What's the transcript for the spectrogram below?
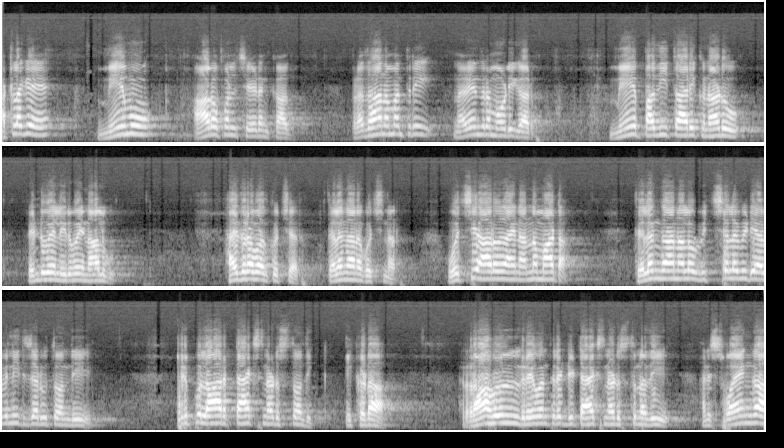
అట్లాగే మేము ఆరోపణలు చేయడం కాదు. ప్రధానమంత్రి నరేంద్ర మోడీ గారు మే పది తారీఖు నాడు రెండు వేల ఇరవై నాలుగు హైదరాబాద్కు వచ్చారు తెలంగాణకు వచ్చినారు. వచ్చి ఆ రోజు ఆయన అన్నమాట తెలంగాణలో విచ్చలవిడి అవినీతి జరుగుతోంది. ట్రిపుల్ ఆర్ ట్యాక్స్ నడుస్తోంది. ఇక్కడ రాహుల్ రేవంత్ రెడ్డి ట్యాక్స్ నడుస్తున్నది అని స్వయంగా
